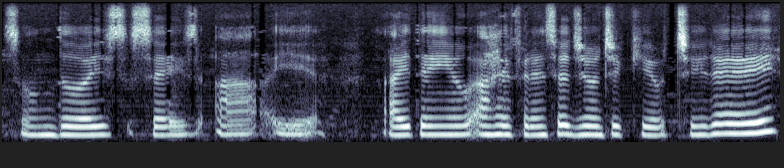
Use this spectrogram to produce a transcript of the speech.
são 2, 6, A e aí tem a referência de onde que eu tirei.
